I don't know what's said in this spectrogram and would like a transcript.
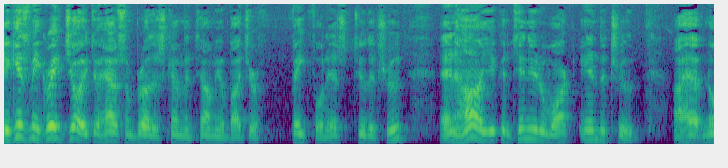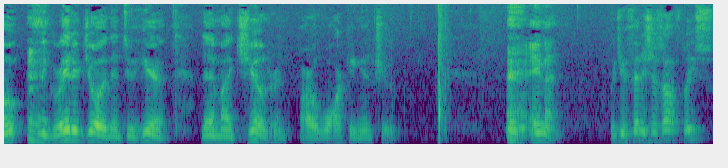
It gives me great joy to have some brothers come and tell me about your faithfulness to the truth and how you continue to walk in the truth. I have no greater joy than to hear that my children are walking in truth. Amen. Would you finish us off, please?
